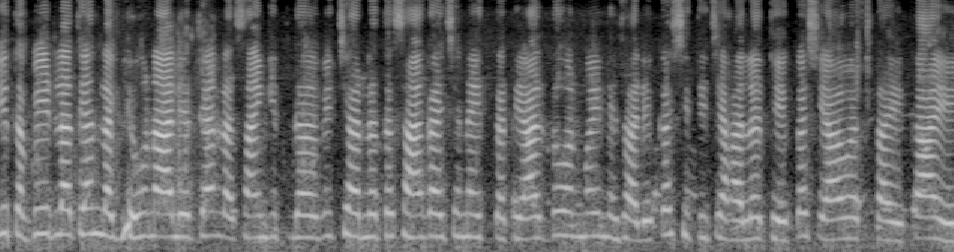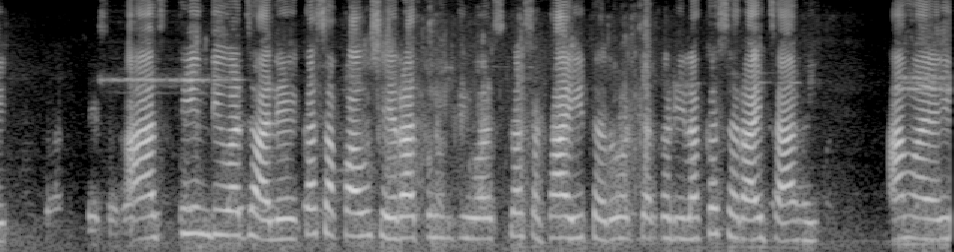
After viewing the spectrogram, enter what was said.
इथं बीडला त्यांना घेऊन आले त्यांना सांगितलं विचारलं तर सांगायचे नाहीत का ते. आज दोन महिने झाले कशी तिची हालत आहे कशी अवस्था आहे काय आहे? आज तीन दिवस झाले कसा पाऊस आहे रात्रून दिवस कसं काय इथं रोडच्या कडीला कसं राहायचं आम्ही? आम्हाला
